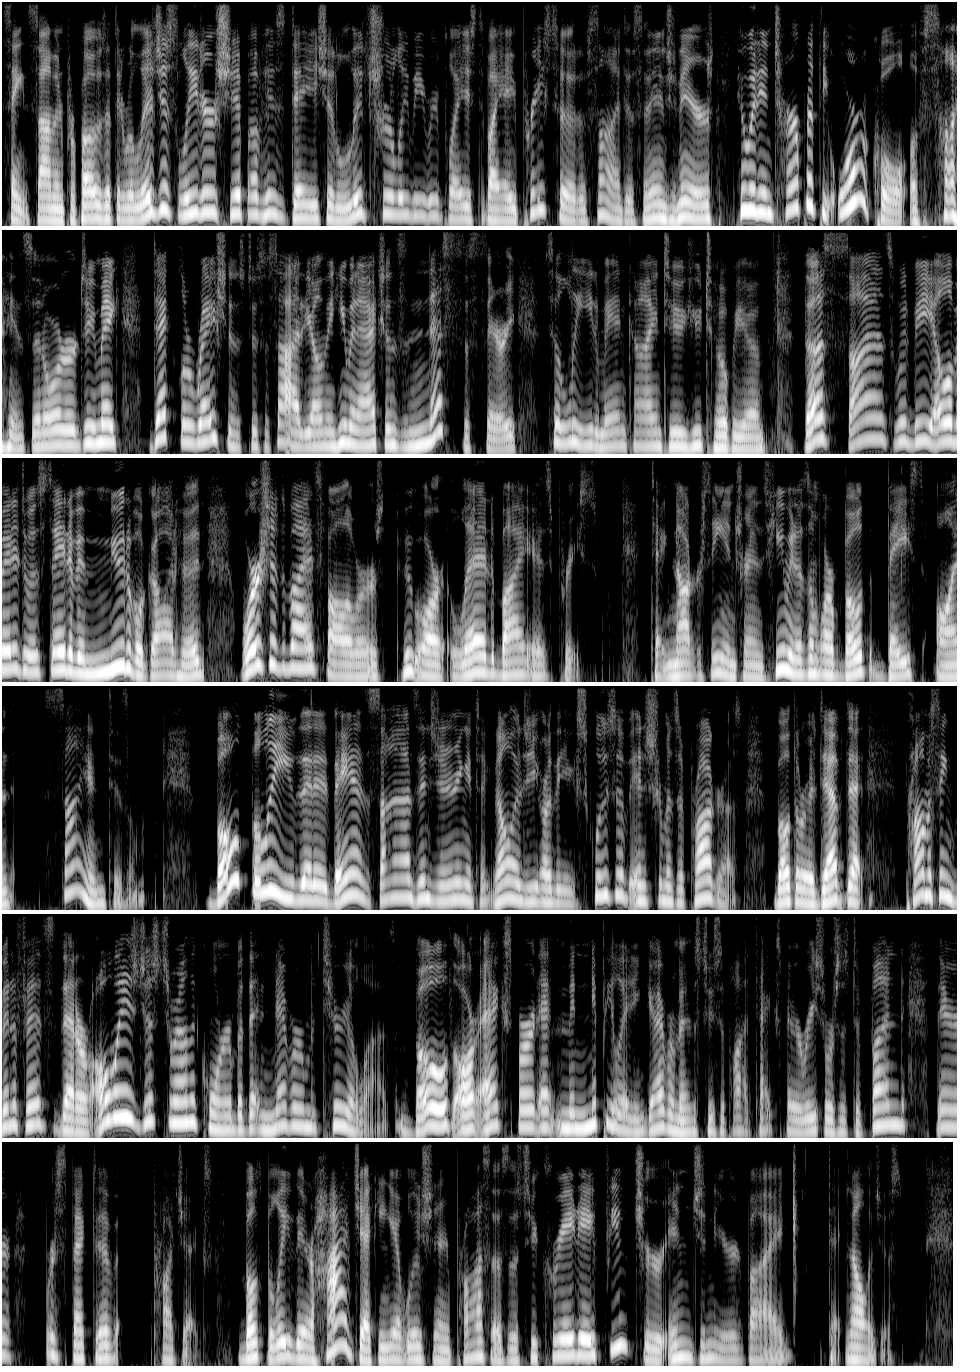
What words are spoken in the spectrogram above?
St. Simon proposed that the religious leadership of his day should literally be replaced by a priesthood of scientists and engineers who would interpret the oracle of science in order to make declarations to society on the human actions necessary to lead mankind to utopia. Thus, science would be elevated to a state of immutable godhood, worshipped by its followers, who are led by its priests. Technocracy and transhumanism are both based on scientism. Both believe that advanced science, engineering, and technology are the exclusive instruments of progress. Both are adept at promising benefits that are always just around the corner but that never materialize. Both are expert at manipulating governments to supply taxpayer resources to fund their respective projects. Both believe they are hijacking evolutionary processes to create a future engineered by technologists.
